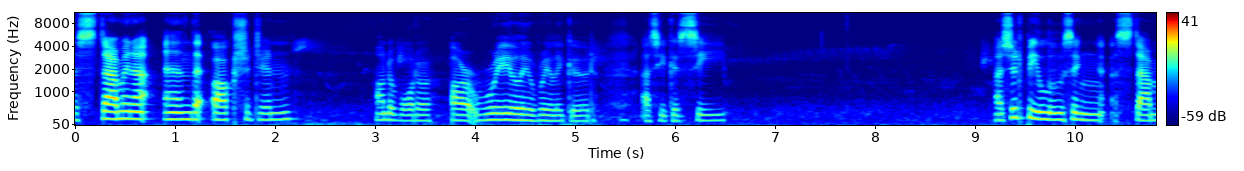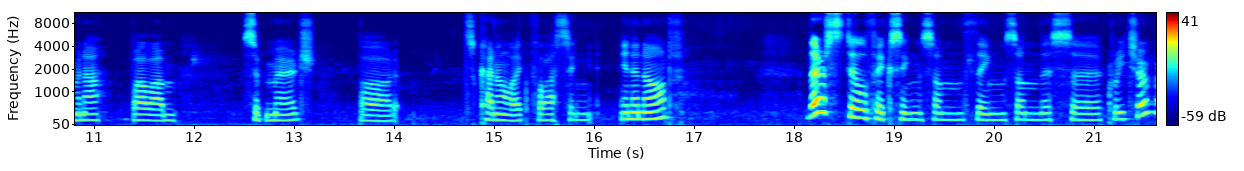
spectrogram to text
The stamina and the oxygen on the water are really, really good, as you can see. I should be losing stamina while I'm submerged, but it's kind of like flashing in and out. They're still fixing some things on this uh, creature.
